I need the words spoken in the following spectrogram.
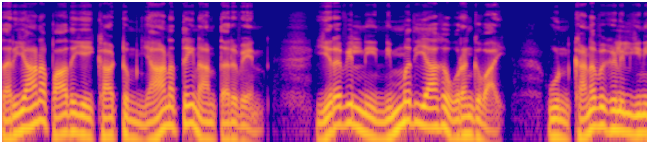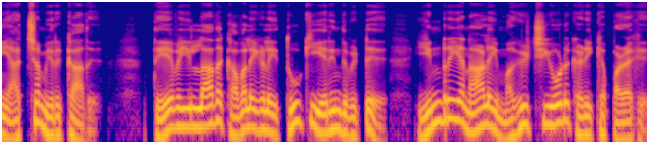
சரியான பாதையை காட்டும் ஞானத்தை நான் தருவேன். இரவில் நீ நிம்மதியாக உறங்குவாய். உன் கனவுகளில் இனி அச்சம் இருக்காது. தேவையில்லாத கவலைகளை தூக்கி எறிந்துவிட்டு இன்றைய நாளை மகிழ்ச்சியோடு கழிக்க பழகு.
